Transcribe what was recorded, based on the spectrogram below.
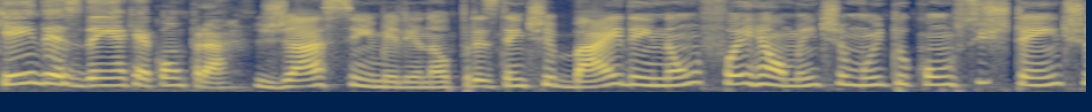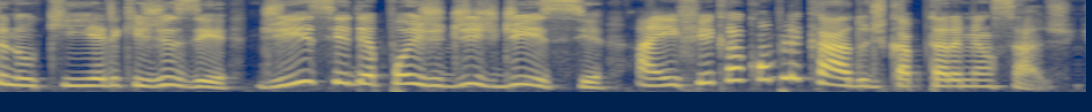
Quem desdenha quer comprar. Já sim, Melina. O presidente Biden não foi realmente muito consistente no que ele quis dizer. Disse e depois desdisse. Aí fica complicado de captar a mensagem.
